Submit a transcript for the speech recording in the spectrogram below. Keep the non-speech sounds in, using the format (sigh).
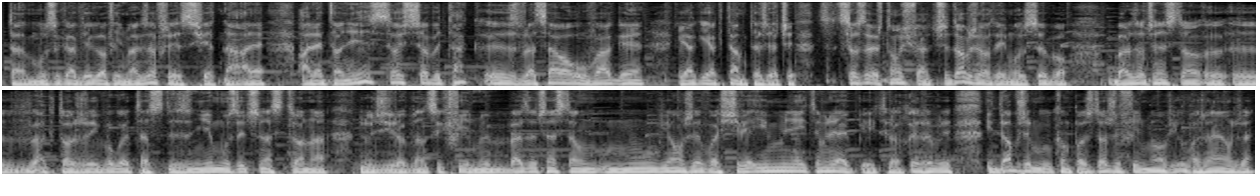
ta muzyka w jego filmach zawsze jest świetna, ale, ale to nie jest coś, co by tak e, zwracało uwagę, jak, jak tamte rzeczy. Co zresztą świadczy dobrze o tej muzyce, bo bardzo często y, y, aktorzy i w ogóle ta niemuzyczna strona ludzi robiących filmy bardzo często mówią, że właściwie im mniej, tym lepiej trochę, żeby i dobrzy kompozytorzy filmowi uważają, że,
